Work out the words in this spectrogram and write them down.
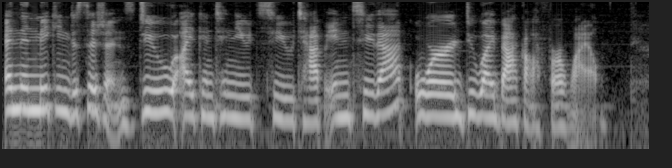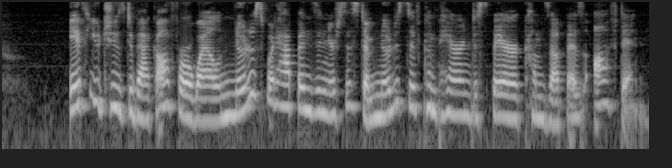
And then making decisions. Do I continue to tap into that or do I back off for a while? If you choose to back off for a while, notice what happens in your system. Notice if compare and despair comes up as often.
